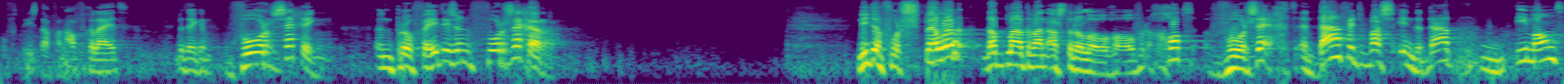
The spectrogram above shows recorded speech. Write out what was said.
of het is daarvan afgeleid. Betekent voorzegging. Een profeet is een voorzegger. Niet een voorspeller, dat laten we aan astrologen over. God voorzegt. En David was inderdaad iemand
